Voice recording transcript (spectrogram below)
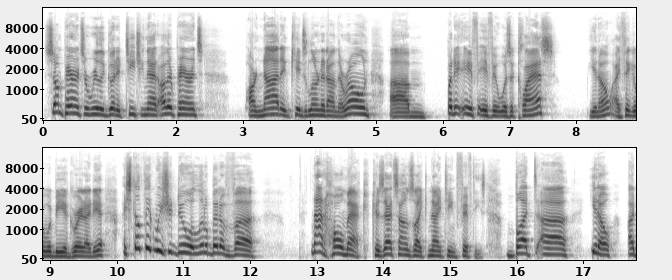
some parents are really good at teaching that, other parents are not, and kids learn it on their own. Um, but if if it was a class, you know, I think it would be a great idea. I still think we should do a little bit of uh, not home ec because that sounds like 1950s, but uh, you know, a,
